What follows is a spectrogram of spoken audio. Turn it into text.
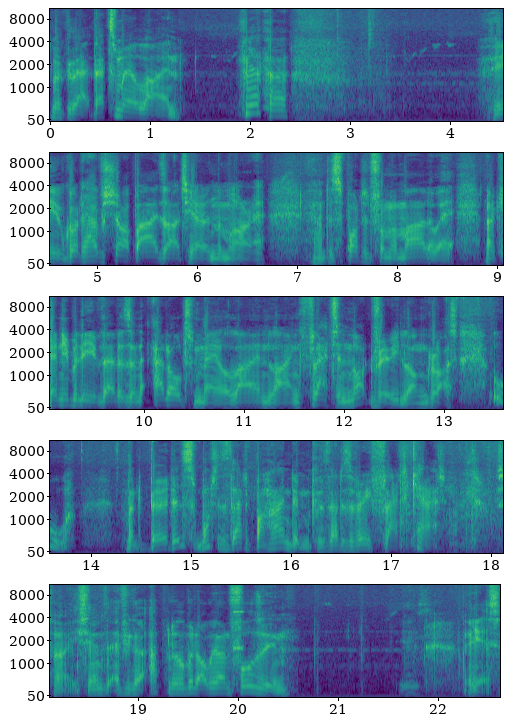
Look at that. That's male lion. You've got to have sharp eyes out here in the Mara. You have to spot it from a mile away. Now, can you believe that is an adult male lion lying flat in not very long grass? Ooh, but birders, what is that behind him? Because that is a very flat cat. So, he sends, if you go up a little bit, are we on full zoom? Yes. Yes.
